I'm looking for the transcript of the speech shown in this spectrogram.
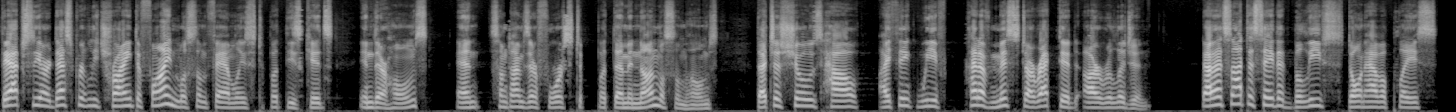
they actually are desperately trying to find Muslim families to put these kids in their homes. And sometimes they're forced to put them in non Muslim homes. That just shows how I think we've kind of misdirected our religion. Now, that's not to say that beliefs don't have a place,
